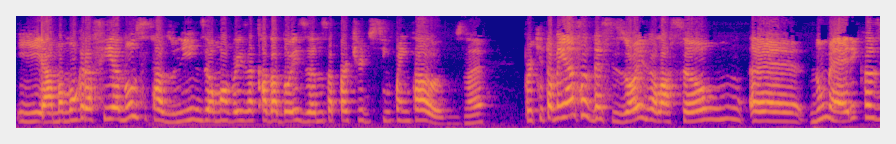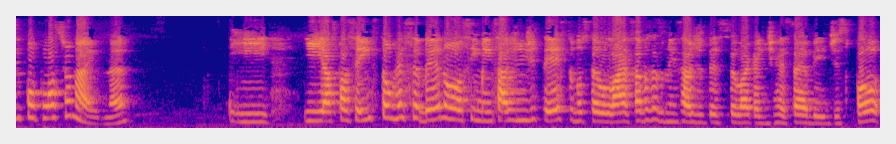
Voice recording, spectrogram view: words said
E a mamografia nos Estados Unidos é uma vez a cada dois anos a partir de 50 anos, né? Porque também essas decisões, elas são é, numéricas e populacionais, né? E, e as pacientes estão recebendo, assim, mensagem de texto no celular, sabe essas mensagens de texto celular que a gente recebe de spam?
